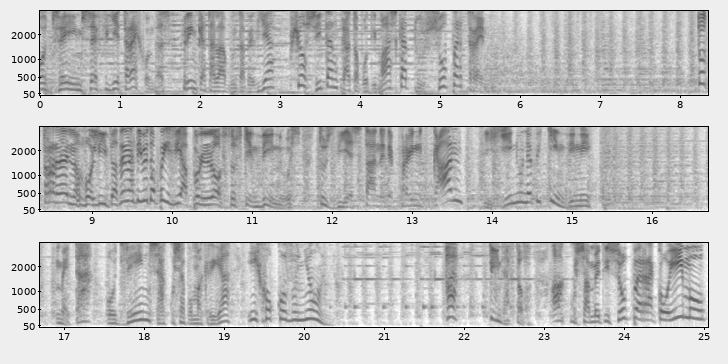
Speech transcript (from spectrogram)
Ο Τζέιμς έφυγε τρέχοντας πριν καταλάβουν τα παιδιά ποιος ήταν κάτω από τη μάσκα του σούπερ τρένου. Το τρένο βολίδα δεν αντιμετωπίζει απλώς τους κινδύνους. Τους διαισθάνεται πριν καν γίνουν επικίνδυνοι. Μετά ο Τζέιμς άκουσε από μακριά ήχο κοδουνιών. Α, τι είναι αυτό. Άκουσα με τη σούπερ ακοή μου.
